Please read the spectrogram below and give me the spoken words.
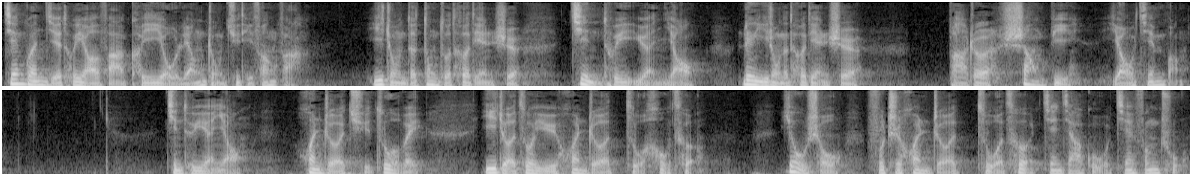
肩关节推摇法可以有两种具体方法，一种的动作特点是近推远摇，另一种的特点是把着上臂摇肩膀。近推远摇，患者取坐位，医者坐于患者左后侧，右手扶持患者左侧肩胛骨肩峰处，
